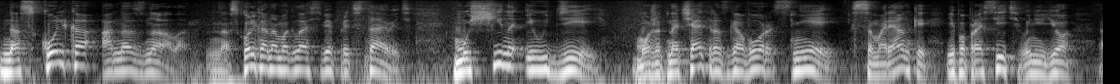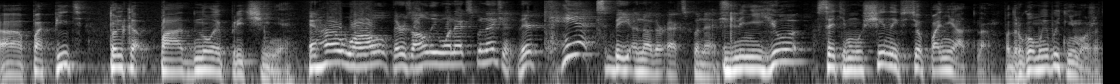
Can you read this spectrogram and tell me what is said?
Насколько она знала, насколько она могла себе представить, мужчина-иудей может начать разговор с ней, с самарянкой, и попросить у нее а, попить только по одной причине. In her world, there's only one explanation. There can't be another explanation. Для нее с этим мужчиной все понятно, по-другому и быть не может.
